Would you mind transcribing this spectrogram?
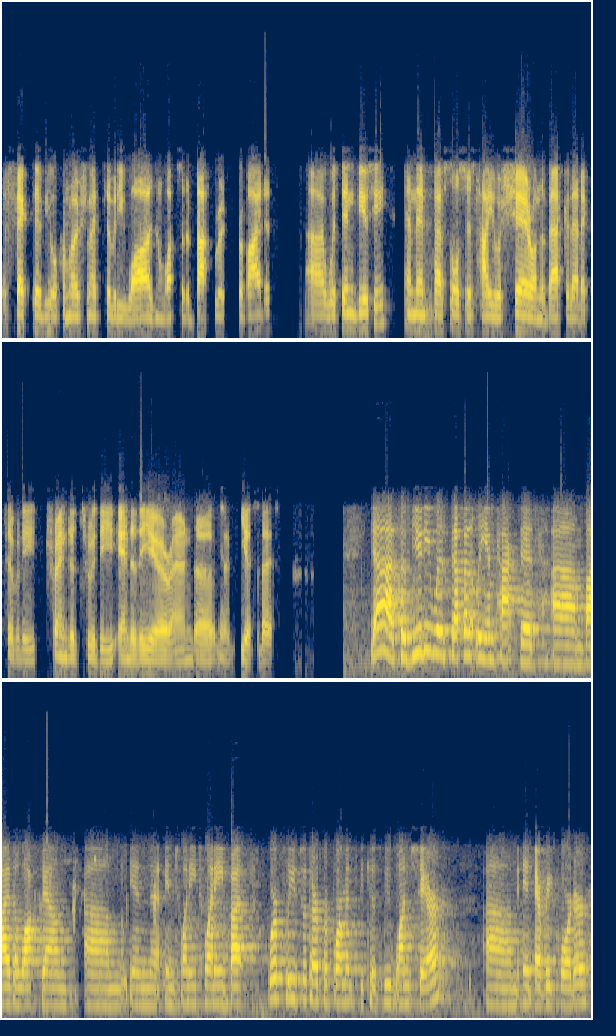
effective your promotional activity was and what sort of buffer it provided uh, within beauty? And then perhaps also just how your share on the back of that activity trended through the end of the year and, uh, know, year to date. Yeah. So beauty was definitely impacted um, by the lockdowns um, in in 2020, but we're pleased with our performance because we won share Um, in every quarter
